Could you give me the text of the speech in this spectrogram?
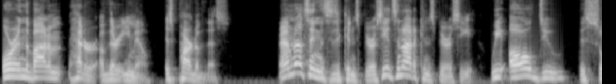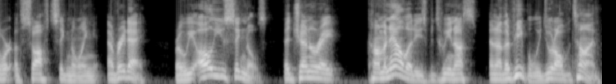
or in the bottom header of their email is part of this. And I'm not saying this is a conspiracy. It's not a conspiracy. We all do this sort of soft signaling every day, right? We all use signals that generate commonalities between us and other people. We do it all the time.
